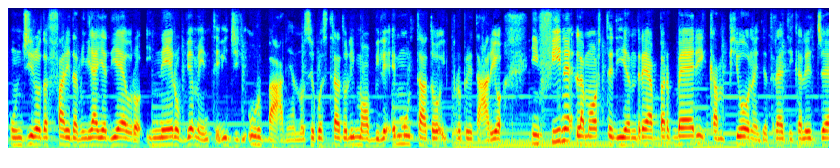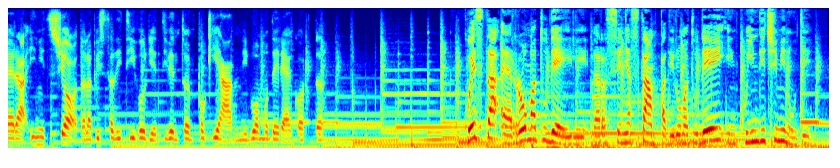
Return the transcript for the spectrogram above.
un giro d'affari da migliaia di euro in nero, ovviamente i vigili urbani hanno sequestrato l'immobile e multato il proprietario. Infine la morte di Andrea Barberi, campione di atletica leggera, iniziò dalla pista di Tivoli e diventò in pochi anni l'uomo dei record. Questa è Roma Today, la rassegna stampa di Roma Today in 15 minuti.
